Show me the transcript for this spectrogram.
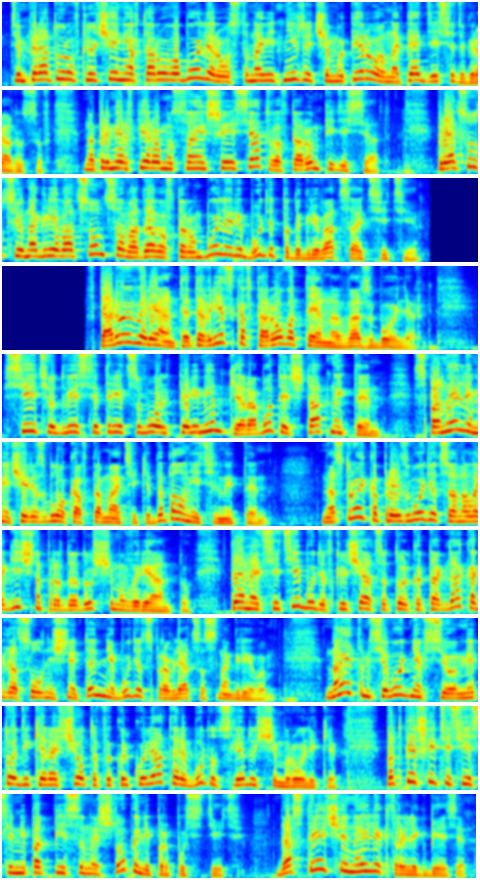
Температуру включения второго бойлера установить ниже, чем у первого на 5-10 градусов. Например, в первом установить 60, во втором 50. При отсутствии нагрева от солнца вода во втором бойлере будет подогреваться от сети. Второй вариант – это врезка второго тена в ваш бойлер. С сетью 230 вольт переменки работает штатный тен. С панелями через блок автоматики дополнительный тен. Настройка производится аналогично предыдущему варианту. Тен от сети будет включаться только тогда, когда солнечный тен не будет справляться с нагревом. На этом сегодня все. Методики расчетов и калькуляторы будут в следующем ролике. Подпишитесь, если не подписаны, чтобы не пропустить. До встречи на электроликбезе.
